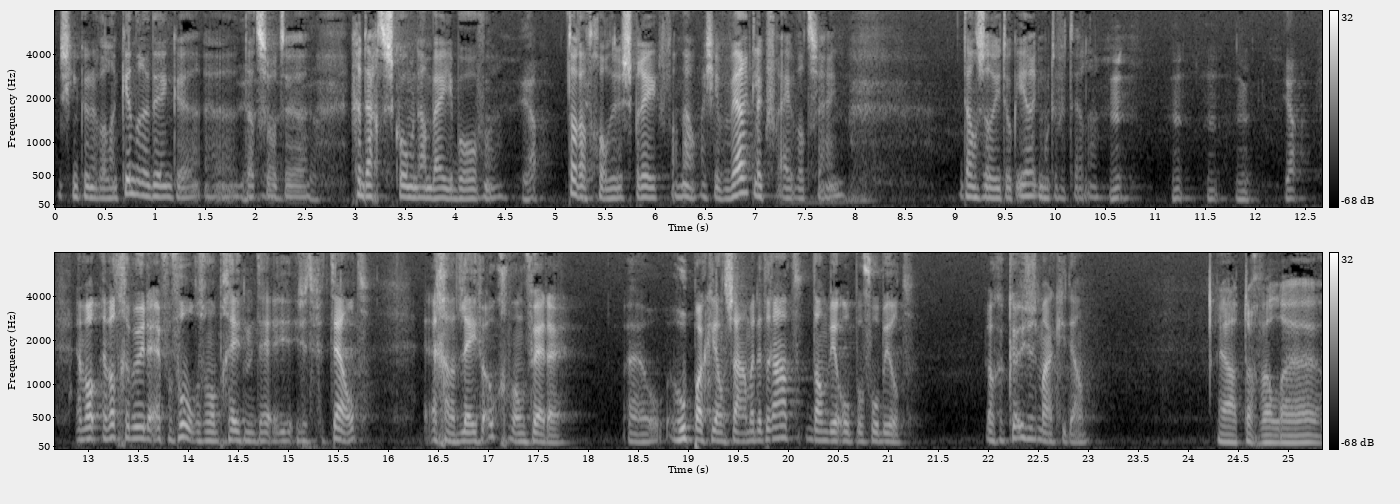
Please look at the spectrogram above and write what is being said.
misschien kunnen we wel aan kinderen denken. Ja, dat soort ja, gedachten komen dan bij je boven. Ja. Totdat God dus spreekt van, nou, als je werkelijk vrij wilt zijn dan zul je het ook Erik moeten vertellen. Ja. En wat, en wat gebeurde er vervolgens? Want op een gegeven moment eh, is het verteld en gaat het leven ook gewoon verder. Uh, hoe pak je dan samen de draad dan weer op bijvoorbeeld? Welke keuzes maak je dan? Ja, toch wel uh,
